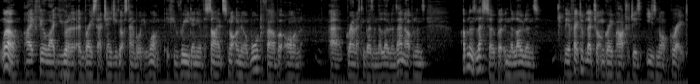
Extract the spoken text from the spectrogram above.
well, I feel like you've got to embrace that change, you've got to stand by what you want. If you read any of the science, not only on waterfowl, but on uh, ground nesting birds in the lowlands and uplands, uplands less so, but in the lowlands, the effect of lead shot on grey partridges is not great.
